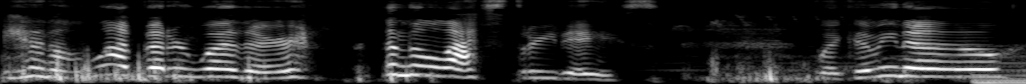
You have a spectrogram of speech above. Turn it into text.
and a lot better weather than the last three days. Buen camino!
